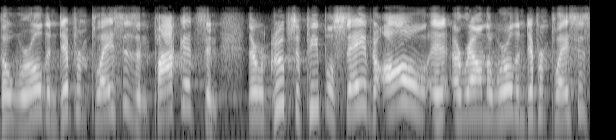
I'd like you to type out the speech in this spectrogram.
the world in different places and pockets, and there were groups of people saved all around the world in different places.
